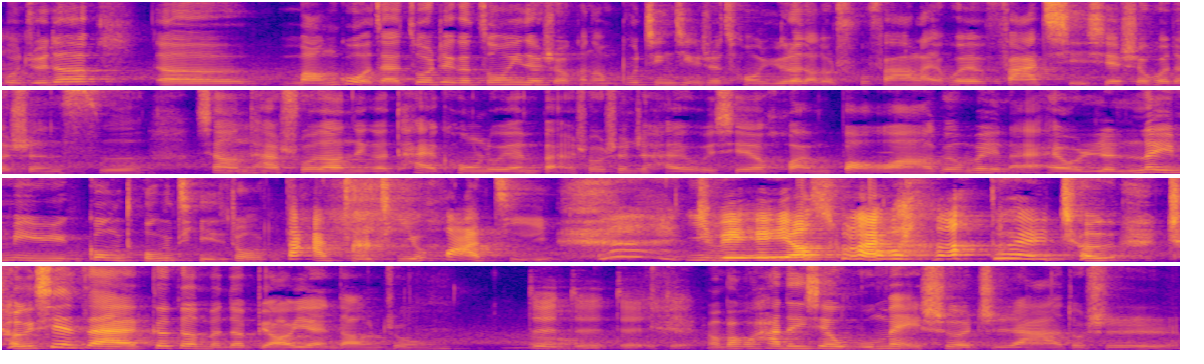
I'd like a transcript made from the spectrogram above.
我觉得，呃，芒果在做这个综艺的时候，可能不仅仅是从娱乐角度出发了，也会发起一些社会的深思。像他说到那个太空留言板的时候，甚至还有一些环保啊、跟未来，还有人类命运共同体这种大主题话题。EVA 要出来了。对，呈呈现在哥哥们的表演当中。对对对对。然后包括他的一些舞美设置啊，都是。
